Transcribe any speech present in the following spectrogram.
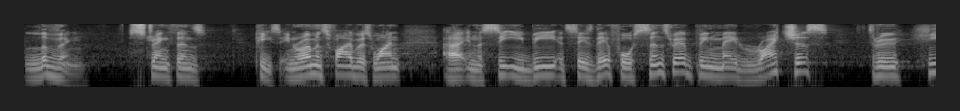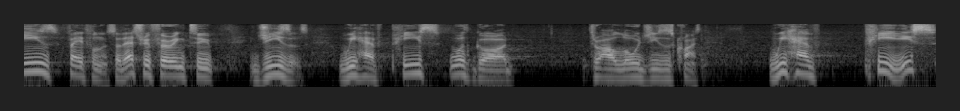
living strengthens peace. In Romans 5, verse 1, uh, in the CEB, it says, Therefore, since we have been made righteous through his faithfulness. So that's referring to Jesus. We have peace with God through our Lord Jesus Christ. We have peace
